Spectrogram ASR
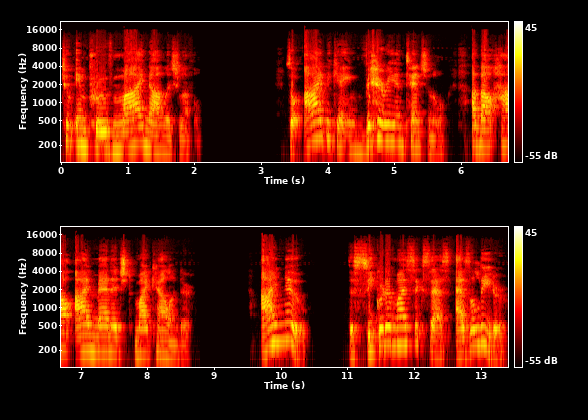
to improve my knowledge level. So, I became very intentional about how I managed my calendar. I knew the secret of my success as a leader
